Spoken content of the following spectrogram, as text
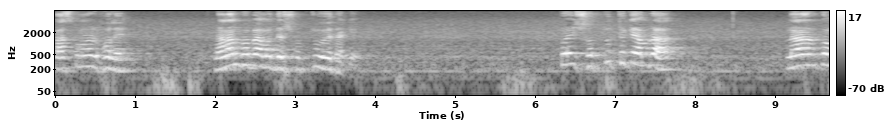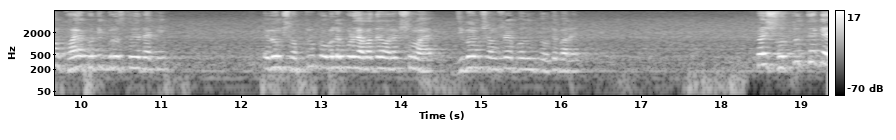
কাজকর্মের ফলে নানানভাবে আমাদের শত্রু হয়ে থাকে। তো এই শত্রুর থেকে আমরা নানা রকম ক্ষয় ক্ষতিগ্রস্ত হয়ে থাকি এবং শত্রুর কবলে পড়ে আমাদের অনেক সময় জীবন সংশয় পর্যন্ত হতে পারে। তো এই শত্রুর থেকে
